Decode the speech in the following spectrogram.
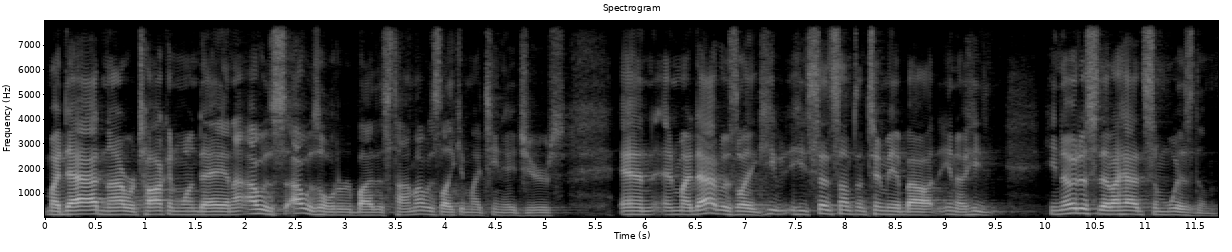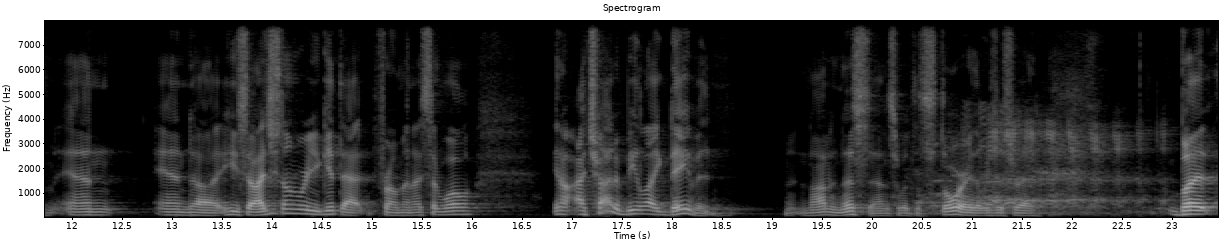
my dad and I were talking one day, and I was, I was older by this time. I was like in my teenage years. And, and my dad was like, he, he said something to me about, you know, he, he noticed that I had some wisdom. And, and uh, he said, I just don't know where you get that from. And I said, well, you know, I try to be like David. Not in this sense with the story that we just read. But,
